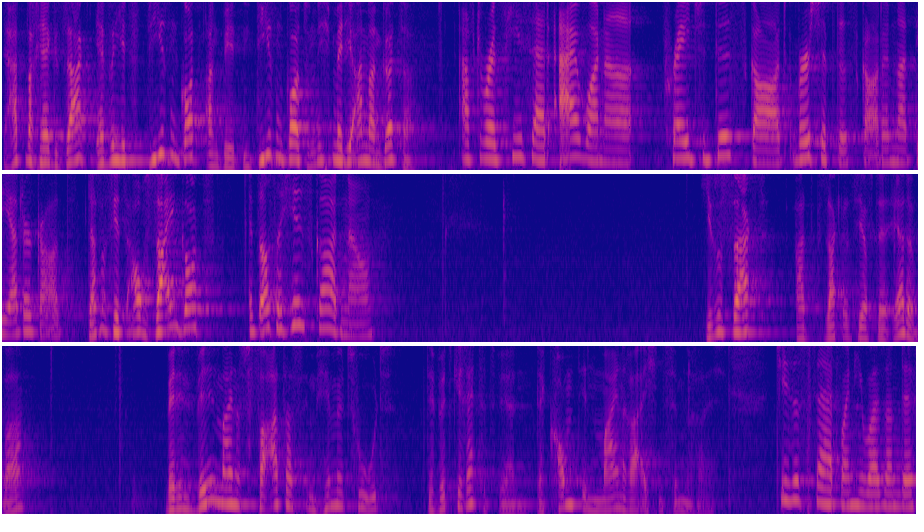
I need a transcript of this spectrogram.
Er hat nachher gesagt, er will jetzt diesen Gott anbeten, diesen Gott und nicht mehr die anderen Götter. Afterwards, he said, I want to pray to this God, worship this God, and not the other gods. Das ist jetzt auch sein Gott. It's also his God now. Jesus sagt, hat gesagt, als er auf der Erde war, wer den Willen meines Vaters im Himmel tut, der wird gerettet werden. Der kommt in mein Reich, ins Himmelreich. Jesus said when he was on this,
